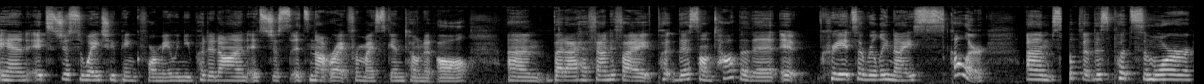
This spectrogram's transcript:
And it's just way too pink for me. When you put it on, it's just, it's not right for my skin tone at all. Um, but I have found if I put this on top of it, it creates a really nice color. Um, so that this puts some more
